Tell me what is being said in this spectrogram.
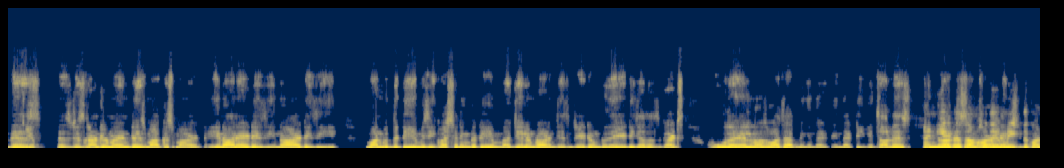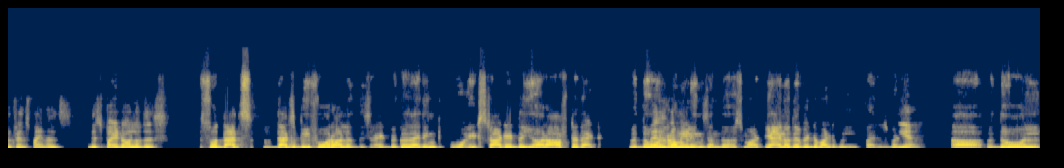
There's Yep. there's disgruntlement. Is Marcus Smart in on it? Is he not? Is he one with the team? Is he questioning the team? Uh, Jaylen Brown and Jayson Tatum do they hate each other's guts? Who the hell knows what's happening in that in that team? It's always And yet always some somehow sort they make the conference finals despite all of this. so that's that's before all of this, right? Because I think it started the year after that with the Well, whole they made- rumblings and the smart. Yeah, I know they've been to multiple finals, but yeah. uh the whole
